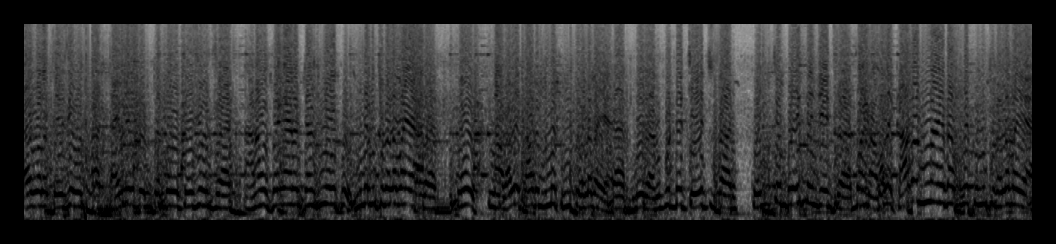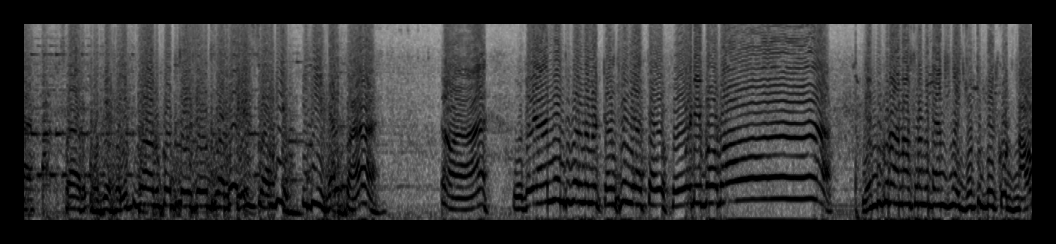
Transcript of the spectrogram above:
ఎలాగో చేసి టైం తొందరగా చేసి సార్. అనవసరంగా టెన్షన్ మీకు ముందు నుంచి వెళ్ళబోయా నా వల్ల కాదు ముందు నుంచి వెళ్ళబోయా. సార్ మీరు అనుకుంటే చేయొచ్చు సార్. కొంచెం ప్రయత్నం చేయండి సార్. నా వల్ల కావాలన్నా ముందు నుంచి వెళ్ళబోయా. సార్ ఒక హెల్ప్గా అనుకుంటే చేసేది సార్ సార్. ఇది- హెల్ప్ ఉదయాన్నే ఎందుకు నన్ను టెన్షన్ చేస్తావు? కోడి బాబా! ఎందుకు అనవసరంగా టెన్షన్ జుట్టు పీక్కుంటున్నావు?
